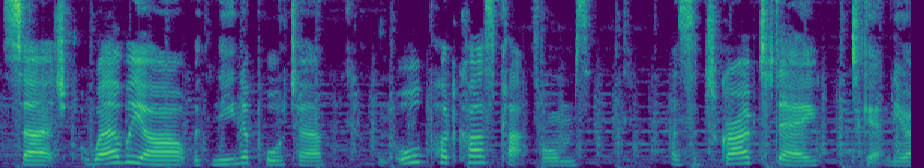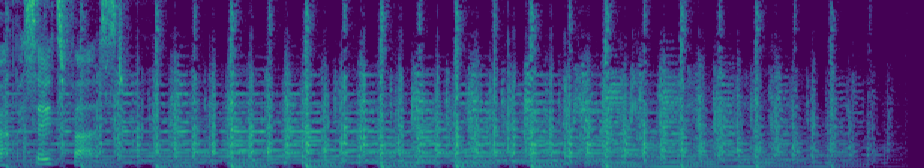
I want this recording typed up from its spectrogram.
Search Where We Are with Nina Porter on all podcast platforms and subscribe today to get new episodes first.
